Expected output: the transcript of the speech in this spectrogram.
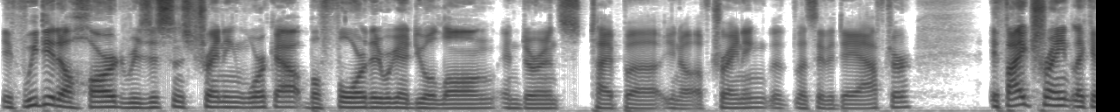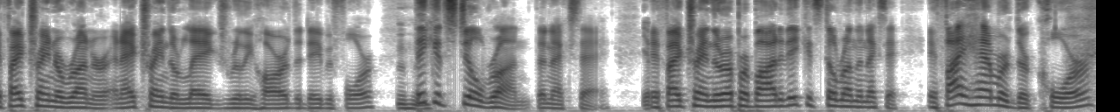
if we did a hard resistance training workout before they were going to do a long endurance type, uh, you know, of training, let- let's say the day after. If I train, like if I train a runner and I train their legs really hard the day before, they could still run the next day. If I train their upper body, they could still run the next day. If I hammered their core,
